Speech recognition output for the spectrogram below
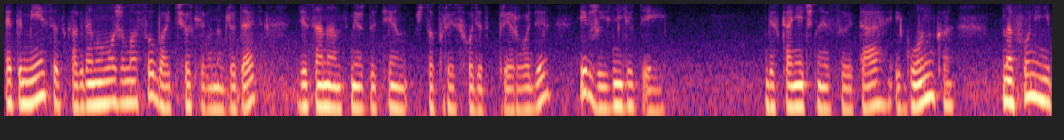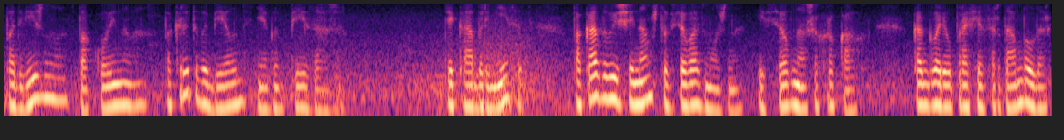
Это месяц, когда мы можем особо отчетливо наблюдать диссонанс между тем, что происходит в природе и в жизни людей – Бесконечная суета и гонка на фоне неподвижного, спокойного, покрытого белым снегом пейзажа. Декабрь месяц, показывающий нам, что все возможно и все в наших руках. Как говорил профессор Дамблдор,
